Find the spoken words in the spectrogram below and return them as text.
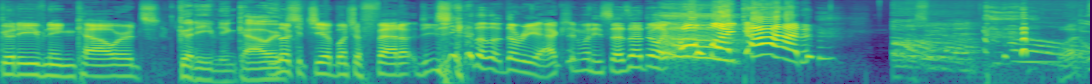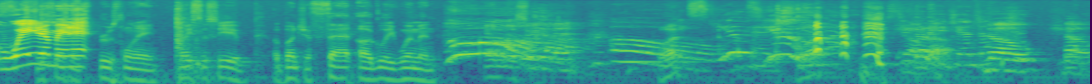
Good evening, cowards. Good evening, cowards. Look at you, a bunch of fat. uh, Did you hear the, the reaction when he says that? They're like, "Oh my God!" What? Wait a 97 minute. Spruce Lane. Nice to see a, a bunch of fat, ugly women. What? Excuse you. Stick to the agenda? No, no,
